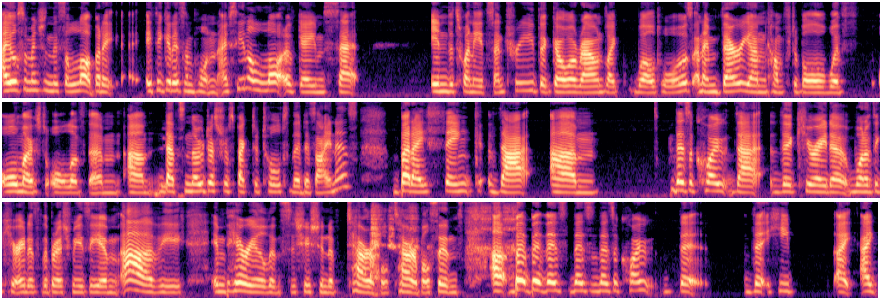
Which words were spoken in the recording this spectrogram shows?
i also mentioned this a lot but I, I think it is important i've seen a lot of games set in the 20th century that go around like world wars and i'm very uncomfortable with almost all of them um that's no disrespect at all to the designers but i think that um there's a quote that the curator, one of the curators of the British Museum, ah, the imperial institution of terrible, terrible sins. Uh, but but there's there's there's a quote that that he I, I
